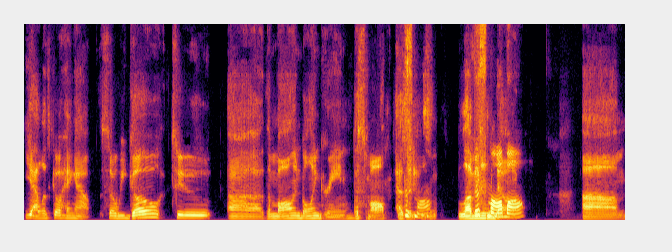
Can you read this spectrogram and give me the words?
yeah, let's go hang out. So we go to uh the mall in Bowling Green, the small as The it is, small. in The small mall. Um,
